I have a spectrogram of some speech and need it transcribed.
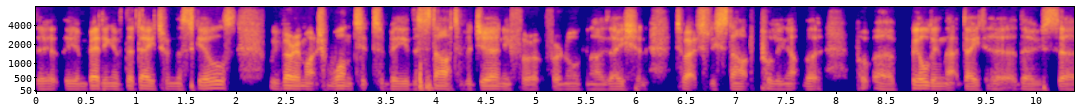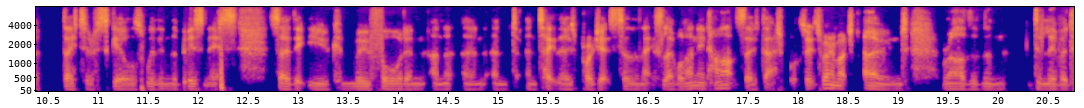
the the embedding of the data and the skills. We very much want it to be the start of a journey for for an organisation to actually start pulling up the uh, building that data those uh, data skills within the business so that you can move forward and, and, and, and, and take those projects to the next level and enhance those dashboards. So it's very much owned rather than delivered.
